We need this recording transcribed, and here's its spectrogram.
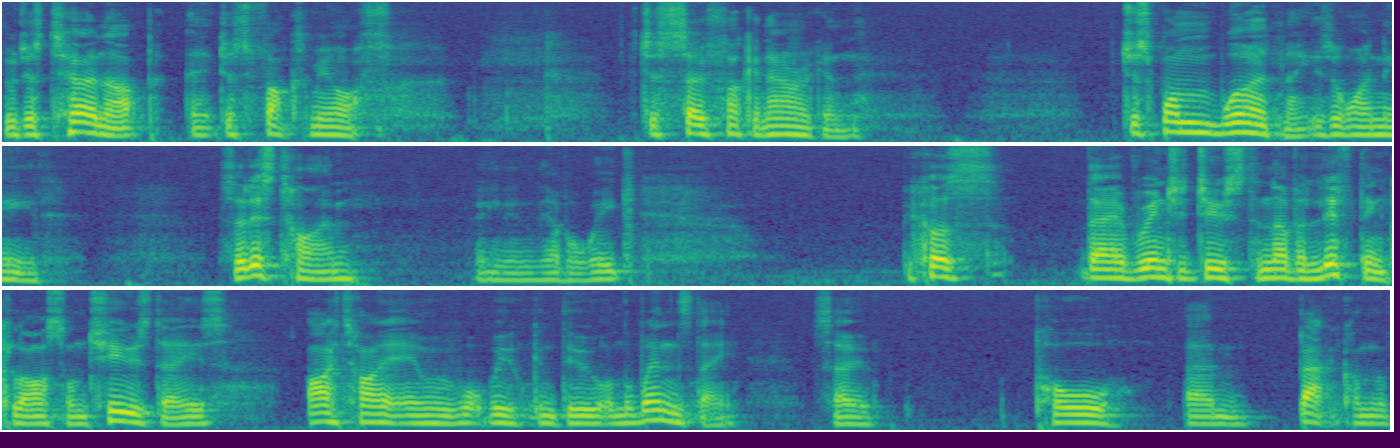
He'll just turn up and it just fucks me off. It's just so fucking arrogant. Just one word, mate, is all I need. So this time, meaning the other week, because they have reintroduced another lifting class on Tuesdays, I tie it in with what we can do on the Wednesday. So pull um, back on the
